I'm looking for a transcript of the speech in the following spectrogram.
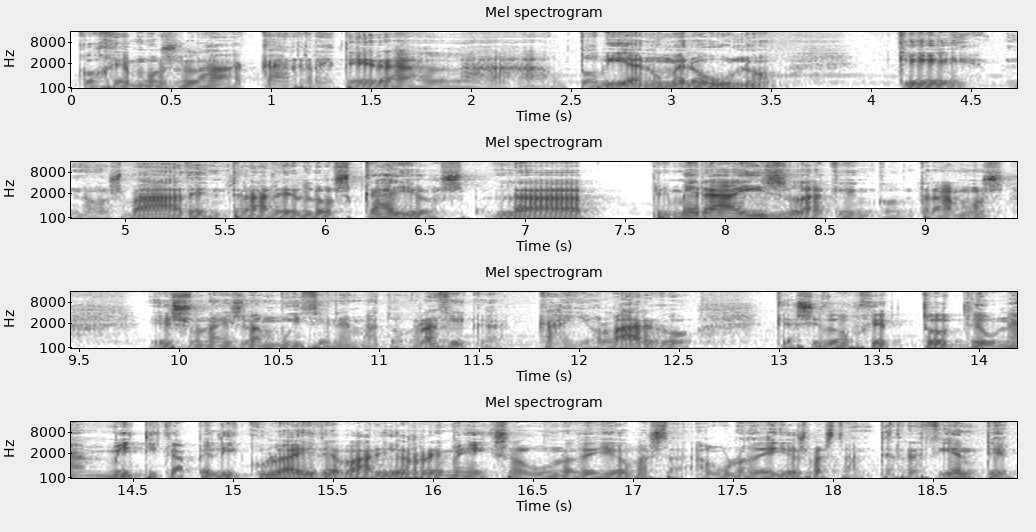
cogemos la carretera, la autovía número uno que nos va a adentrar en los Cayos. La primera isla que encontramos es una isla muy cinematográfica, Cayo Largo, que ha sido objeto de una mítica película y de varios remakes, alguno de ellos, alguno de ellos bastante reciente.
